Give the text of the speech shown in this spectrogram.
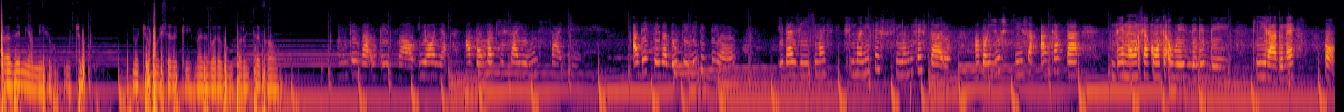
Prazer, minha amiga. Muito, muito bom estar aqui. Mas agora vamos para o intervalo. Pessoal. E olha, a bomba que saiu no site. A defesa do Felipe Prior e das vítimas se, se manifestaram após justiça acatar denúncia contra o ex-BBB. Que irado, né? Ó,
